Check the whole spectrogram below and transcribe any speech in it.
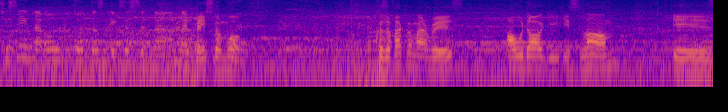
She's saying that oh, God doesn't exist in that. I'm like Based on what? Because the fact of the matter is, I would argue Islam is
